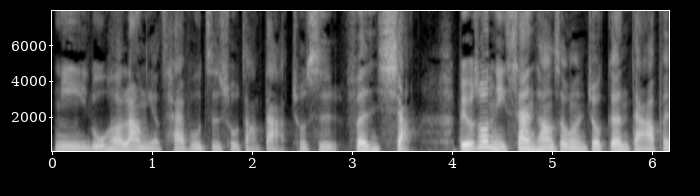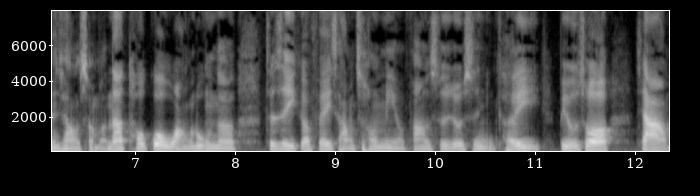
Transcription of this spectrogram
你如何让你的财富之树长大？就是分享。比如说你擅长什么，你就跟大家分享什么。那透过网络呢，这是一个非常聪明的方式，就是你可以，比如说像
